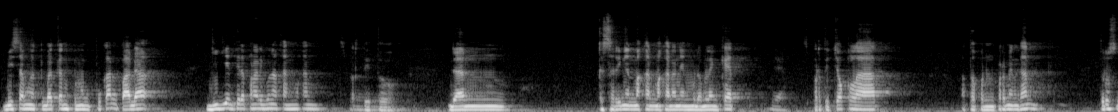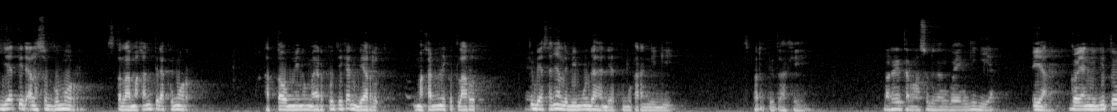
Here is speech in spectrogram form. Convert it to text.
bisa mengakibatkan penumpukan pada gigi yang tidak pernah digunakan makan seperti itu. Dan keseringan makan makanan yang mudah melengket Ya. seperti coklat atau permen-permen kan terus dia tidak langsung kumur setelah makan tidak kumur atau minum air putih kan biar makanan ikut larut. Itu biasanya lebih mudah dia tumbuh karang gigi. Seperti itu akhi Berarti termasuk dengan goyang gigi ya? iya goyang gigi itu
